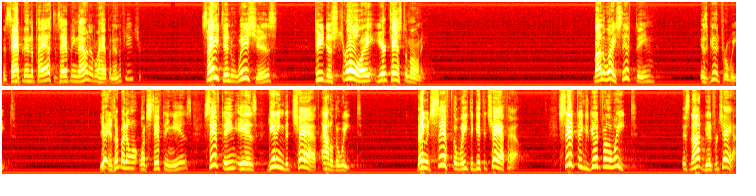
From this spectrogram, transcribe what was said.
It's happened in the past, it's happening now, and it will happen in the future. Satan wishes to destroy your testimony. By the way, sifting is good for wheat. Yeah, does everybody know what sifting is? Sifting is getting the chaff out of the wheat. They would sift the wheat to get the chaff out. Sifting is good for the wheat. It's not good for chaff.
